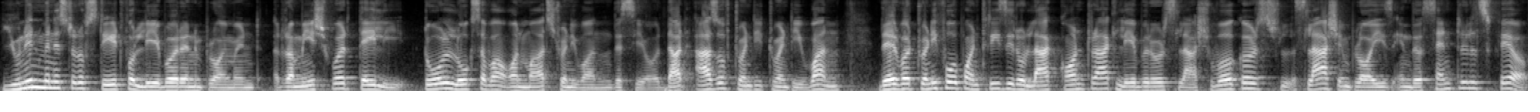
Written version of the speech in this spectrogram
Union Minister of State for Labour and Employment Rameshwar Teli told Lok Sabha on March 21 this year that as of 2021 there were 24.30 lakh contract labourers slash workers slash employees in the central sphere.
